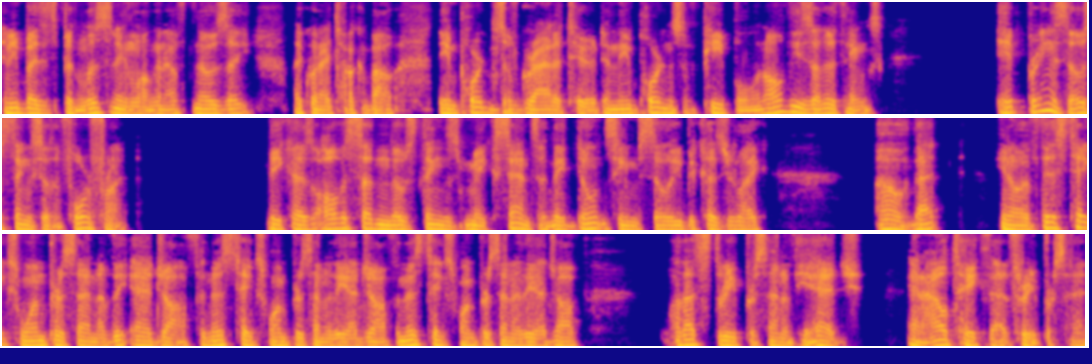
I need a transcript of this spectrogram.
anybody that's been listening long enough knows that like when i talk about the importance of gratitude and the importance of people and all these other things it brings those things to the forefront. Because all of a sudden those things make sense and they don't seem silly because you're like oh that you know if this takes 1% of the edge off and this takes 1% of the edge off and this takes 1% of the edge off well that's 3% of the edge and i'll take that 3%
